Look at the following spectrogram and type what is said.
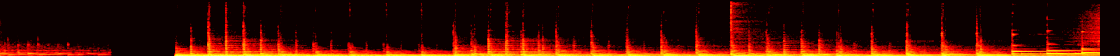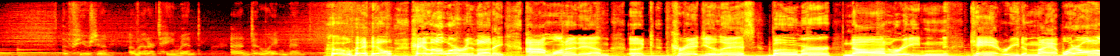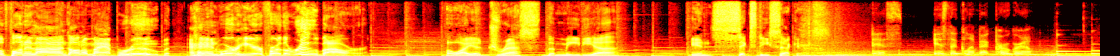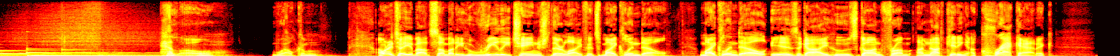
well, hello, everybody. I'm one of them uh, credulous, boomer, non reading, can't read a map. What are all those funny lines on a map, Rube? And we're here for the Rube Hour. Oh, I address the media in 60 seconds. This is the Glenn Beck Program. Hello. Welcome. I want to tell you about somebody who really changed their life. It's Mike Lindell. Mike Lindell is a guy who's gone from, I'm not kidding, a crack addict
